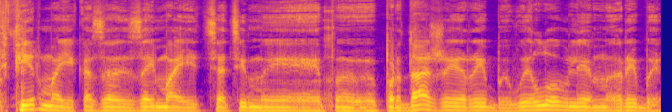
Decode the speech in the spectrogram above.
фірма, яка займається цими п- продажею риби, виловлям риби,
